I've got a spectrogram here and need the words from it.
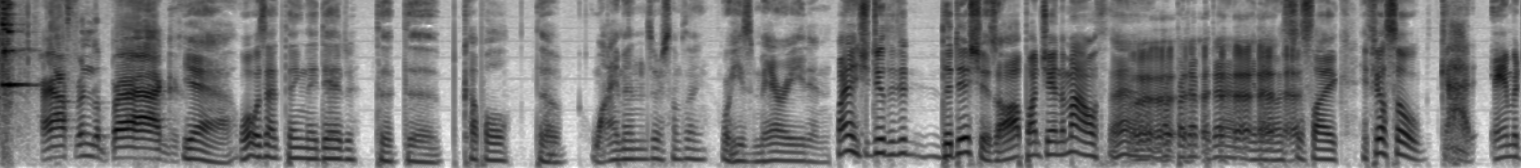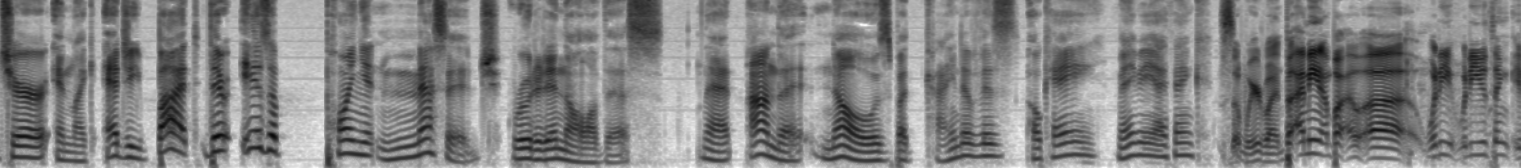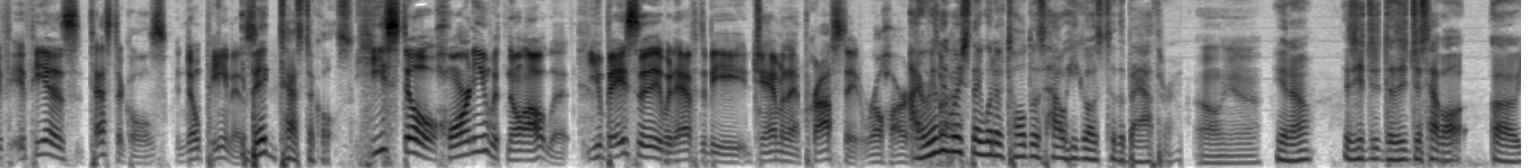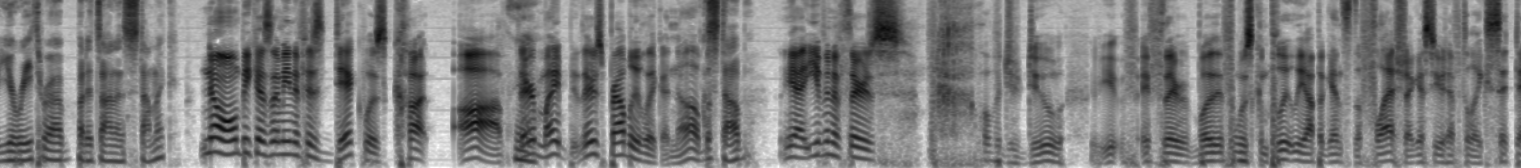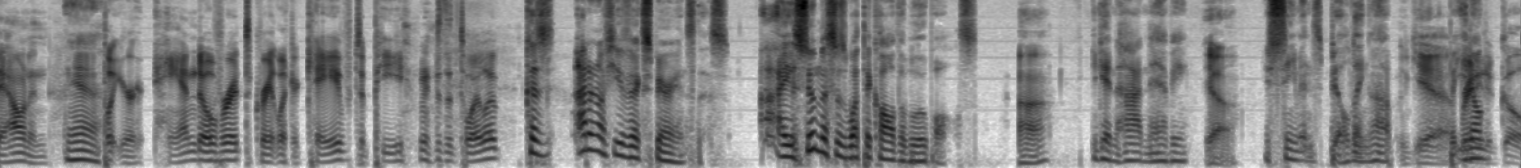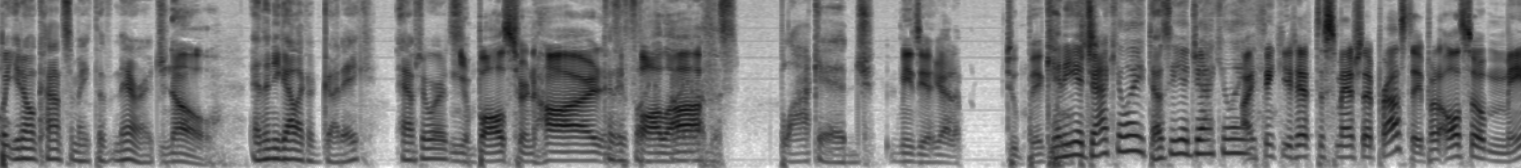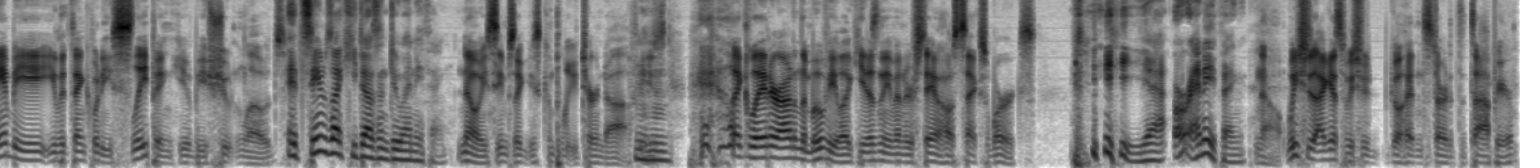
Half in the bag. Yeah. What was that thing they did? The the couple, the Wymans or something, where he's married and why didn't you do the the dishes? Oh, I'll punch you in the mouth. You know, it's just like it feels so god amateur and like edgy, but there is a poignant message rooted in all of this that on the nose, but kind of is okay. Maybe I think. It's a weird one, but I mean, but uh, what do you what do you think if if he has testicles, no penis, Big testicles. he's still horny with no outlet? You basically would have to be jamming that prostate real hard. I really time. wish they would have told us how he goes to the bathroom. Oh yeah. You know, does he does he just have a, a urethra, but it's on his stomach? No, because I mean, if his dick was cut off, there might be. There's probably like a nub. A stub? Yeah, even if there's, what would you do if, you, if, if there if it was completely up against the flesh? I guess you'd have to like sit down and Yeah. put your hand over it to create like a cave to pee into the toilet. Because I don't know if you've experienced this. I assume this is what they call the blue balls. Uh huh. You're getting hot and heavy. Yeah. Your semen's building up, Yeah. but you don't. to go. But you don't consummate the marriage, no. and then you got like a gut ache afterwards And Your balls turn hard and they it's fall like, oh, off. this blockage. It means you got to do big. Can he ejaculate? Does he ejaculate? I think you'd have to smash that prostate, but also maybe you would think when he's sleeping he would be shooting loads. it seems like he doesn't do anything. No, he seems like he's completely turned off. Mm-hmm. He's like later on in the movie, like he doesn't even understand how sex works. yeah, or anything. No, we should. I guess we should go ahead and start at the top here.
